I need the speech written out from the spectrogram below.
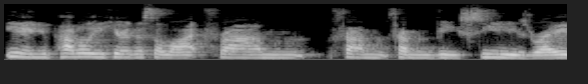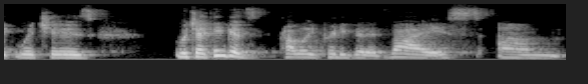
you know you probably hear this a lot from from from VCs, right? Which is which I think is probably pretty good advice. Um,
